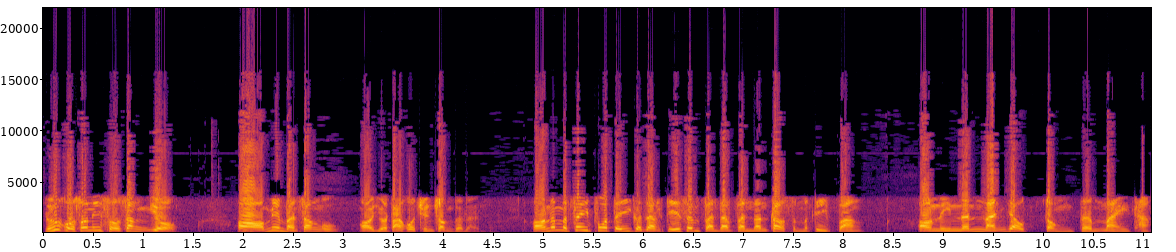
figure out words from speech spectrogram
如果说你手上有哦面板商户哦有达或群创的人哦，那么这一波的一个这样跌升反弹，反弹到什么地方？哦，你仍然要懂得卖一趟，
